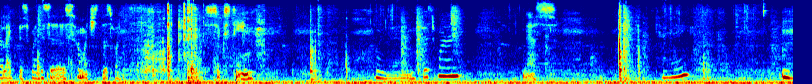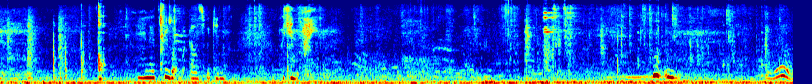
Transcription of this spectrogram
I like this one. This is, how much is this one? 16. And then this one, Ness. Okay. Mm. And let's see what else we can we can find. Mm-mm. Ooh.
